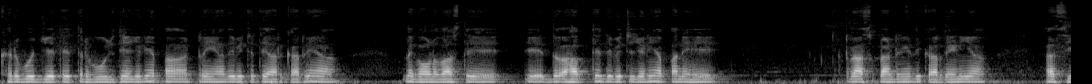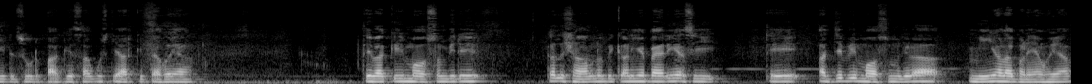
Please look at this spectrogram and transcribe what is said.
ਖਰਬੂਜੇ ਤੇ ਤਰਬੂਜ ਦੀਆਂ ਜਿਹੜੀਆਂ ਆਪਾਂ ਟਰੇਆਂ ਦੇ ਵਿੱਚ ਤਿਆਰ ਕਰ ਰਹੇ ਹਾਂ, ਲਗਾਉਣ ਵਾਸਤੇ ਇਹ ਦੋ, ਹਫ਼ਤੇ ਦੇ ਵਿੱਚ ਜਿਹੜੀਆਂ ਆਪਾਂ ਨੇ ਇਹ ਟ੍ਰਾਂਸਪਲਾਂਟਿੰਗ ਦੀ ਕਰ ਦੇਣੀ ਆ ਆ ਸੀਡ ਸੂਡ ਪਾ ਕੇ ਸਭ ਕੁਝ ਤਿਆਰ ਕੀਤਾ ਹੋਇਆ। ਤੇ ਬਾਕੀ ਮੌਸਮ ਵੀਰੇ ਕੱਲ ਸ਼ਾਮ ਨੂੰ ਵੀ ਕਣੀਆਂ ਪੈ ਰਹੀਆਂ ਸੀ ਤੇ ਅੱਜ ਵੀ ਮੌਸਮ ਜਿਹੜਾ ਮੀਂਹ ਵਾਲਾ ਬਣਿਆ ਹੋਇਆ।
